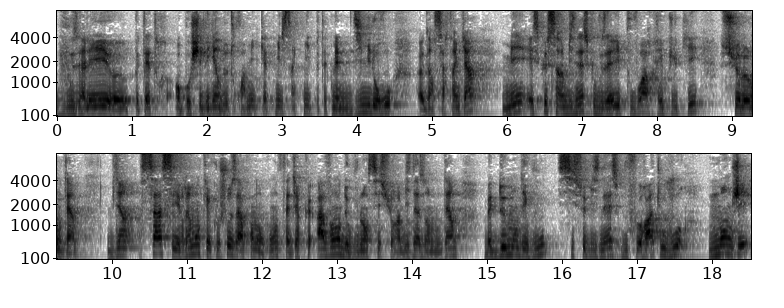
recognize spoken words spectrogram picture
vous allez euh, peut-être empocher des gains de 3 000, 4 000, 5 000, peut-être même 10 000 euros euh, dans certains cas. Mais est-ce que c'est un business que vous allez pouvoir répliquer sur le long terme? Bien, ça c'est vraiment quelque chose à prendre en compte. C'est-à-dire qu'avant de vous lancer sur un business dans le long terme, ben, demandez-vous si ce business vous fera toujours manger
